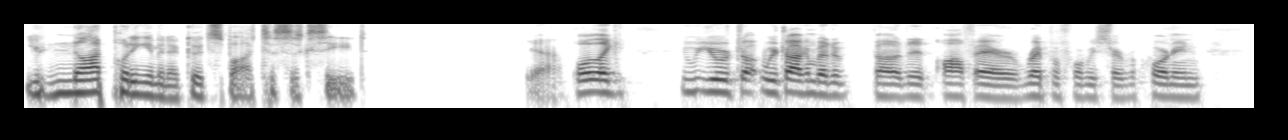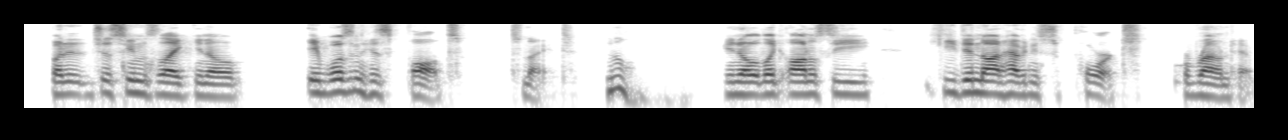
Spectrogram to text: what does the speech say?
you're not putting him in a good spot to succeed. Yeah. Well, like you were, we were talking about about it off air right before we started recording, but it just seems like, you know, it wasn't his fault tonight. No. You know, like honestly, he did not have any support around him.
